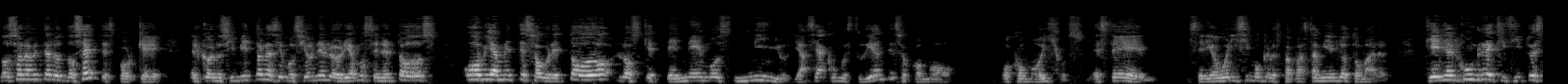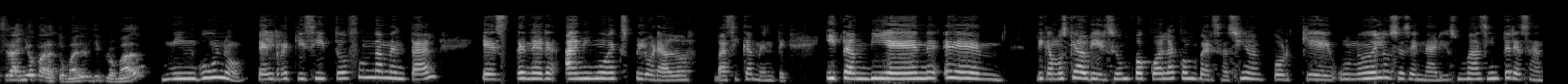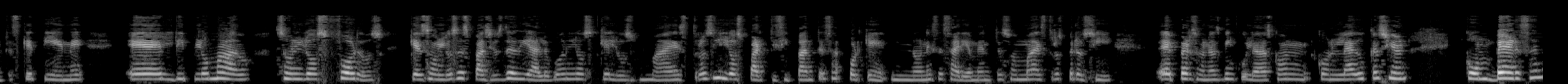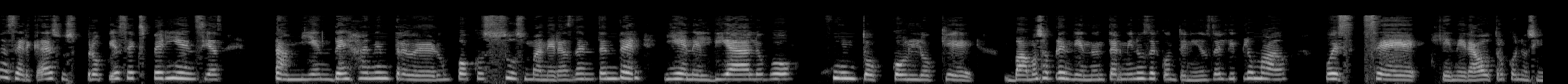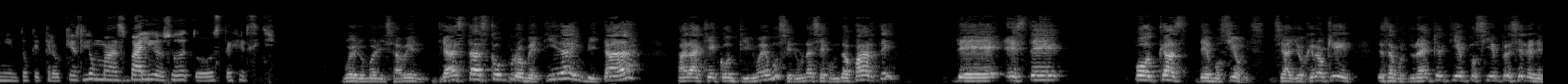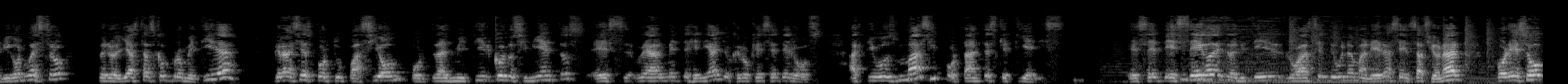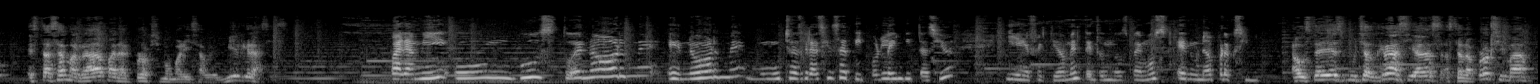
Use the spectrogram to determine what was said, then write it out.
no solamente a los docentes, porque el conocimiento de las emociones lo deberíamos tener todos, obviamente sobre todo los que tenemos niños, ya sea como estudiantes o como, o como hijos. Este sería buenísimo que los papás también lo tomaran. ¿Tiene algún requisito extraño para tomar el diplomado? Ninguno. El requisito fundamental es tener ánimo explorador, básicamente. Y también em, digamos que abrirse un poco a la conversación, porque uno de los escenarios más interesantes que tiene el diplomado son los foros que son los espacios de diálogo en los que los maestros y los participantes, porque no necesariamente son maestros, pero sí eh, personas vinculadas con la educación, conversan acerca de sus propias experiencias, también dejan entrever un poco sus maneras de entender y en el diálogo junto con lo que vamos aprendiendo en términos de contenidos del diplomado, pues se genera otro conocimiento que creo que es lo más valioso de todo este ejercicio. Bueno, Marisabel, ya estás comprometida, invitada, para que continuemos en una segunda parte de este podcast de emociones. O sea, yo creo que desafortunadamente el tiempo siempre es el enemigo nuestro, pero ya estás comprometida. Gracias por tu pasión, por transmitir conocimientos. Es realmente genial. Yo creo que ese es de los activos más importantes que tienes. Ese deseo de transmitir lo haces de una manera sensacional. Por eso estás amarrada para el próximo, Marisabel. Mil gracias. Para mí un gusto enorme, enorme. Muchas gracias a ti por la invitación y efectivamente nos vemos en una próxima. A ustedes muchas gracias. Hasta la próxima.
